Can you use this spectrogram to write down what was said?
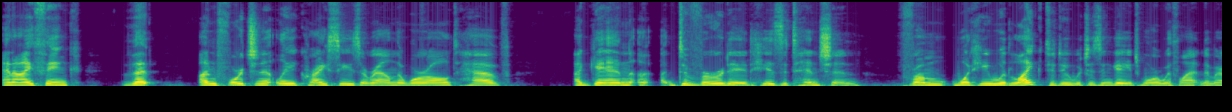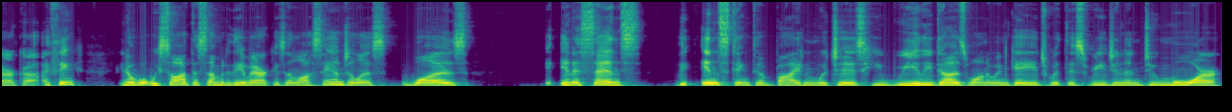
and I think that unfortunately, crises around the world have again uh, uh, diverted his attention from what he would like to do, which is engage more with Latin America. I think, you know, what we saw at the Summit of the Americas in Los Angeles was, in a sense, the instinct of Biden, which is he really does want to engage with this region and do more.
